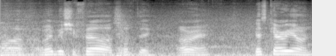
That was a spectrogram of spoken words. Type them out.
Wow, maybe she fell or something. All right, let's carry on.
